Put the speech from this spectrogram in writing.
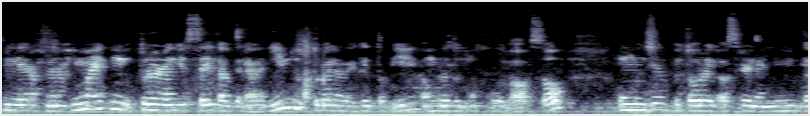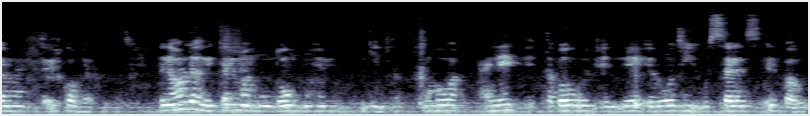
بسم الله الرحمن الرحيم. معاكم دكتورة رانيا السيد عبد العليم دكتورة العلاج الطبيعي لأمراض المخ والأعصاب ومدير بطار القصر العيني من جامعة القاهرة. النهاردة هنتكلم عن موضوع مهم جدا وهو علاج التبول اللا إرادي والسلس البولي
